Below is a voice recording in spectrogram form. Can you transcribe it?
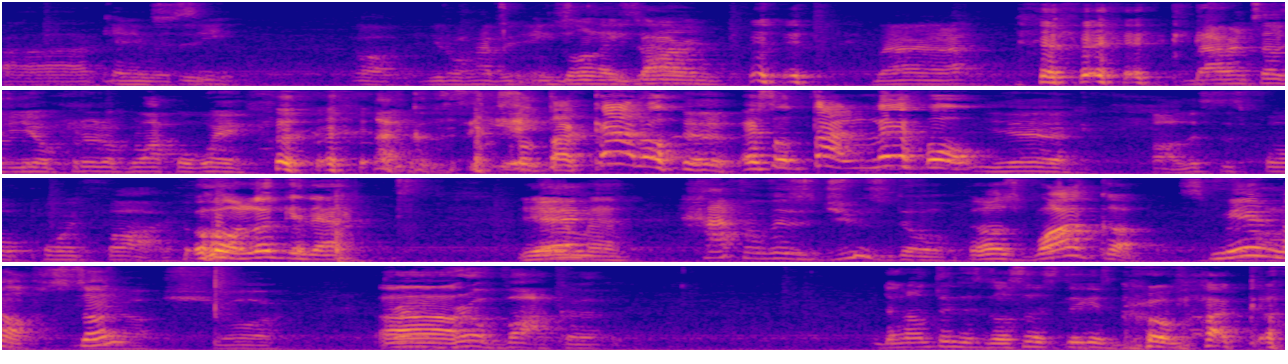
Uh, I can't even see. see. Oh, you don't have He's HDs like on? Baron. Baron, Baron tells you, yo, put it a block away. I can see Eso it. está caro. Eso está lejos. Yeah. Oh, this is four point five. Oh, look at that. Yeah, Yeah. man. Half of his juice though. It was vodka. Smirnoff, son. Yeah, sure. Uh, real vodka. I don't think there's no such thing as girl vodka.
